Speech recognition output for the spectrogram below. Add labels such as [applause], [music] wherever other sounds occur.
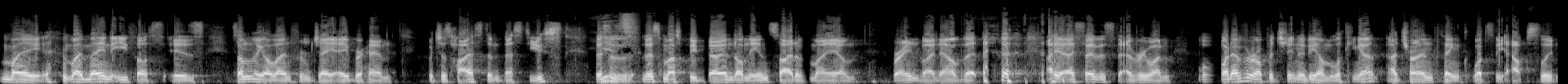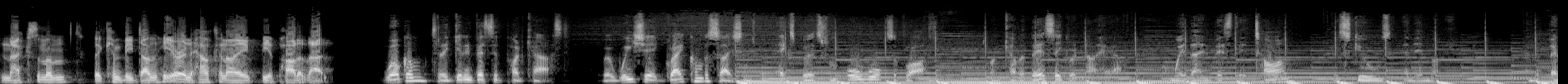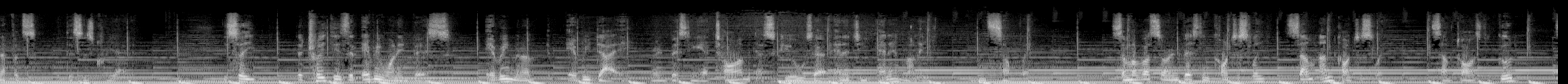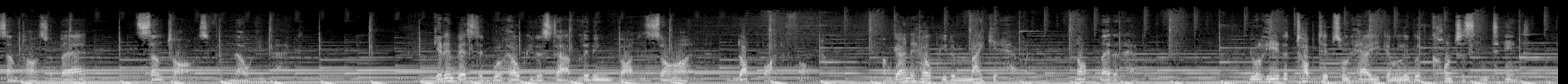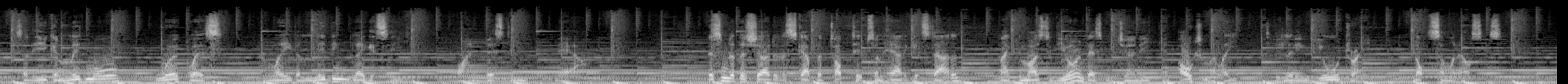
my [laughs] my main ethos is something I learned from Jay Abraham, which is highest and best use. This yes. is this must be burned on the inside of my um, brain by now, but [laughs] I, I say this to everyone. Whatever opportunity I'm looking at, I try and think what's the absolute maximum that can be done here, and how can I be a part of that. Welcome to the Get Invested podcast, where we share great conversations with experts from all walks of life to uncover their secret know-how and where they invest their time their skills, and their money, and the benefits that this has created. You see, the truth is that everyone invests. Every minute and every day, we're investing our time, our skills, our energy, and our money in something. Some of us are investing consciously, some unconsciously, sometimes for good, sometimes for bad, and sometimes for no impact. Get Invested will help you to start living by design, not by default. I'm going to help you to make it happen, not let it happen. You will hear the top tips on how you can live with conscious intent so that you can live more, work less, and leave a living legacy by investing now. Listen to the show to discover the top tips on how to get started, make the most of your investment journey, and ultimately to be living your dream, not someone else's.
